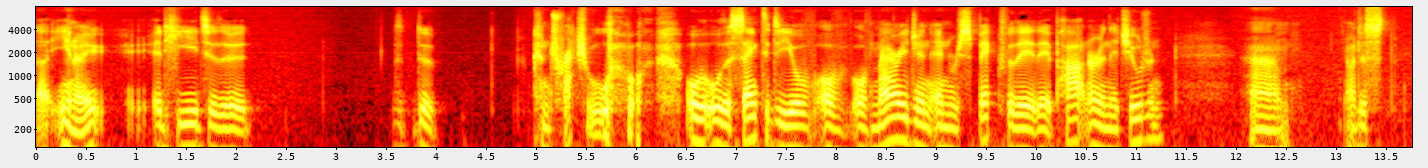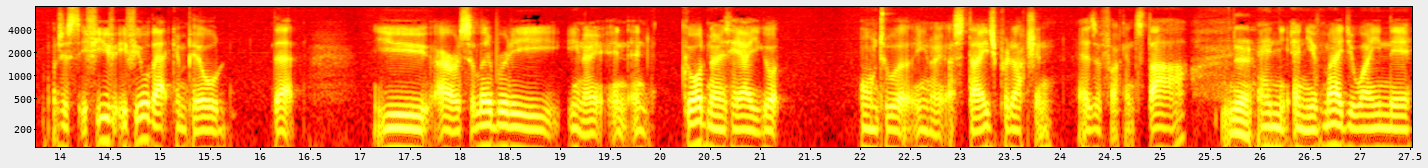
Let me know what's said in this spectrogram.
uh, you know adhere to the the, the contractual or, or the sanctity of, of, of marriage and, and respect for their, their partner and their children. Um, I just I just if you if you're that compelled that you are a celebrity, you know, and, and God knows how you got onto a you know a stage production as a fucking star, Yeah. and and you've made your way in there,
